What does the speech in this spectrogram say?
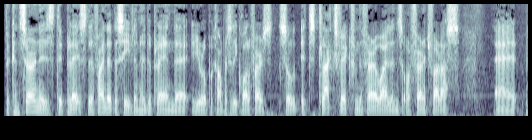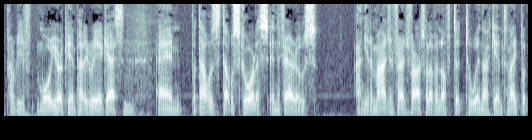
The concern is they play. So they find out this evening who they play in the Europa Conference League qualifiers. So it's Klaksvik from the Faroe Islands or Ferencvaros uh, probably more European pedigree, I guess. Mm. Um, but that was that was scoreless in the Faroes, and you'd imagine Ferencvaros will have enough to, to win that game tonight. But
